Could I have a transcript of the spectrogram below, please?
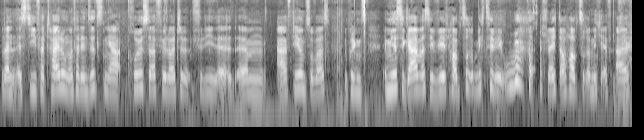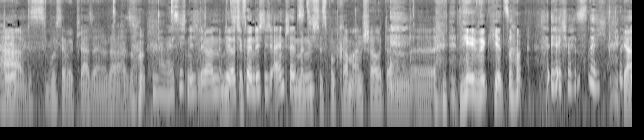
Und dann ist die Verteilung unter den Sitzen ja größer für Leute, für die äh, ähm, AfD und sowas. Übrigens, mir ist egal, was ihr wählt, Hauptsache nicht CDU, vielleicht auch Hauptsache nicht F AfD. Ja, das muss ja wohl klar sein, oder? Also, Na, weiß ich nicht, Leon. Die Leute können dich nicht wenn einschätzen. man sich das Programm anschaut, dann. Äh, nee, wirklich jetzt so. ja, ich weiß es nicht. Ja,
